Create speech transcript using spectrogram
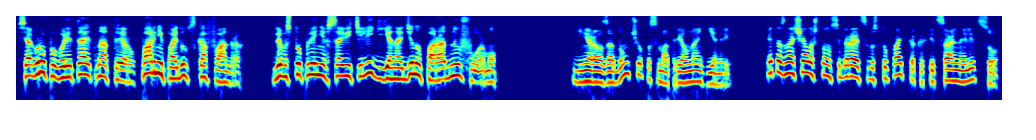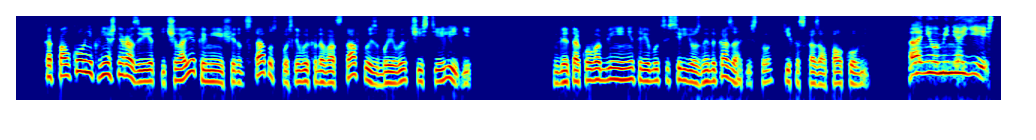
Вся группа вылетает на Теру. Парни пойдут в скафандрах. Для выступления в Совете Лиги я надену парадную форму. Генерал задумчиво посмотрел на Генри. Это означало, что он собирается выступать как официальное лицо. Как полковник внешней разведки, человек, имеющий этот статус после выхода в отставку из боевых частей Лиги. «Для такого обвинения требуются серьезные доказательства», — тихо сказал полковник. «Они у меня есть.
